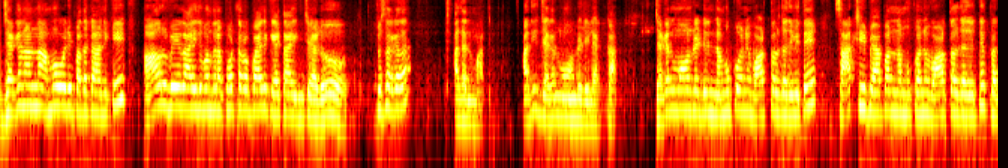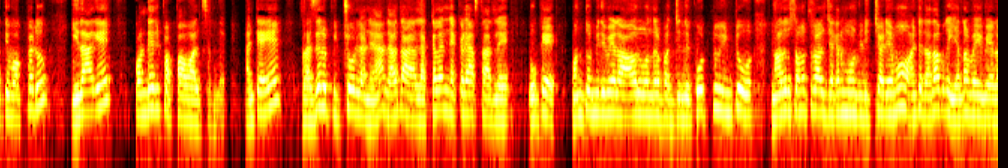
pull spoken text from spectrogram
జగనన్న అమ్మఒడి పథకానికి ఆరు వేల ఐదు వందల కోట్ల రూపాయలు కేటాయించాడు. చూసారు కదా? అదనమాట అది జగన్మోహన్ రెడ్డి లెక్క. జగన్మోహన్ రెడ్డిని నమ్ముకొని వార్తలు చదివితే సాక్షి పేపర్ నమ్ముకొని వార్తలు చదివితే ప్రతి ఒక్కడు ఇలాగే కొండేరి పప్పు అవ్వాల్సిందే. అంటే ప్రజలు పిచ్చోళ్ళనే లేకపోతే ఆ లెక్కలన్నీ ఎక్కడేస్తారులే. ఓకే పంతొమ్మిది వేల ఆరు వందల పద్దెనిమిది కోట్లు ఇంటూ నాలుగు సంవత్సరాలు జగన్మోహన్ రెడ్డి ఇచ్చాడేమో. అంటే దాదాపుగా ఎనభై వేల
